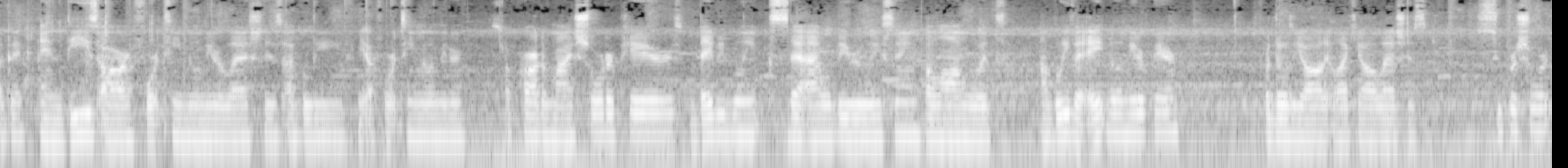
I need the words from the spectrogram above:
Okay, and these are 14 millimeter lashes, I believe. Yeah, 14 millimeter. A part of my shorter pairs, baby blinks that I will be releasing along with, I believe an eight millimeter pair for those of y'all that like y'all lashes super short.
